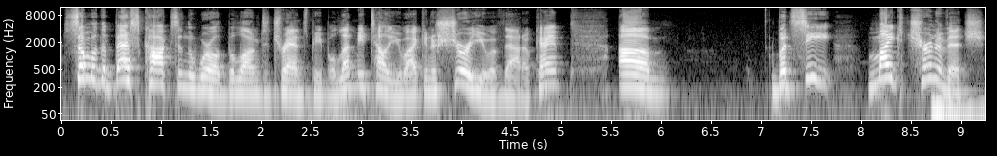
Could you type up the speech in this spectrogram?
Some of the best cocks in the world belong to trans people. Let me tell you, I can assure you of that. Okay, um, but see, Mike Cernovich,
